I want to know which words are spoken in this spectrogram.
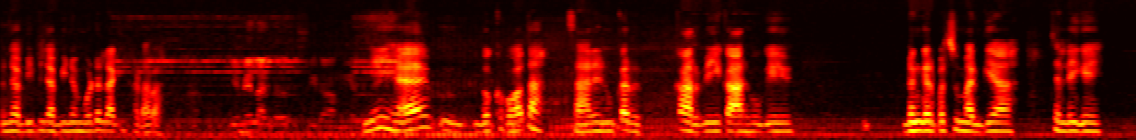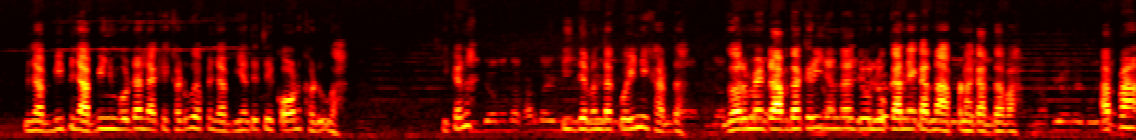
ਪੰਜਾਬੀ ਪੰਜਾਬੀ ਨਾਲ ਮੋਢਾ ਲਾ ਕੇ ਖੜਾ ਵਾ। ਕਿਵੇਂ ਲੱਗਦਾ ਤਸਵੀਰਾਂ ਆਉਂਦੀਆਂ ਨਹੀਂ ਹੈ ਦੁੱਖ ਬਹੁਤ ਆ ਸਾਰੇ ਨੂੰ ਘਰ ਘਰ ਬੇਕਾਰ ਹੋ ਗਏ। ਡੰਗਰ ਪਸ਼ੂ ਮਰ ਗਿਆ ਚਲੇ ਗਏ। ਪੰਜਾਬੀ ਪੰਜਾਬੀ ਨੂੰ ਮੋਢਾ ਲਾ ਕੇ ਖੜੂਗਾ ਪੰਜਾਬੀਆਂ ਦੇ ਤੇ ਕੌਣ ਖੜੂਗਾ? ਠੀਕ ਹੈ ਨਾ? ਤੀਜਾ ਬੰਦਾ ਕੋਈ ਨਹੀਂ ਖੜਦਾ। ਗਵਰਨਮੈਂਟ ਆਪਦਾ ਕਰੀ ਜਾਂਦਾ ਜੋ ਲੋਕਾਂ ਨੇ ਕਰਨਾ ਆਪਣਾ ਕਰਦਾ ਵਾ। ਆਪਾਂ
